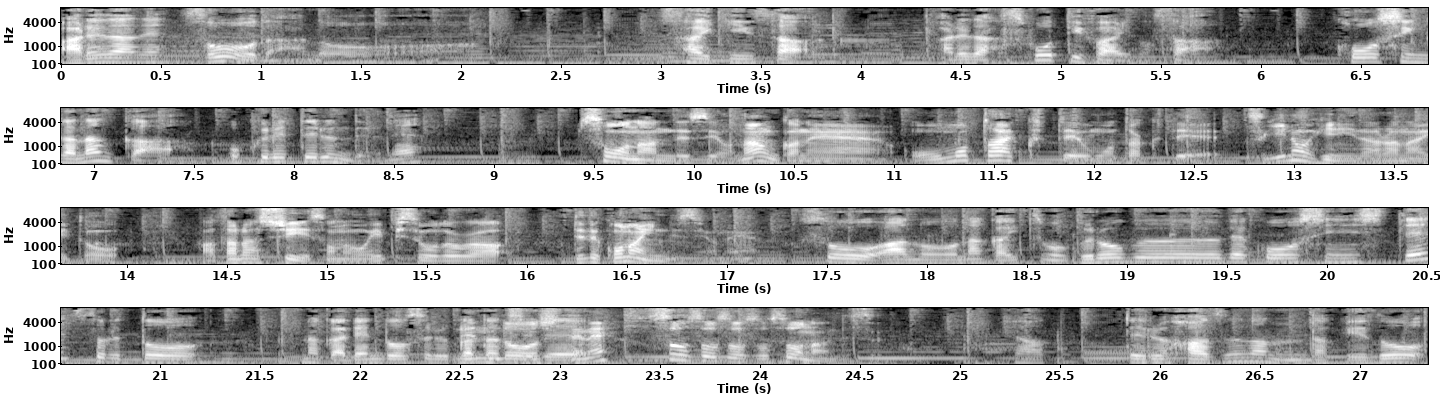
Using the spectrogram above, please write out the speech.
あれだね、そうだ、あのー最近さ、あれだ、Spotify のさ、更新がなんか遅れてるんだよね。そうなんですよ。なんかね、重たくて重たくて、次の日にならないと、新しいそのエピソードが出てこないんですよね。そう、あの、なんかいつもブログで更新して、それと、なんか連動する形で。連動してね。そうそうそうそう、そうなんです。やってるはずなんだけど、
